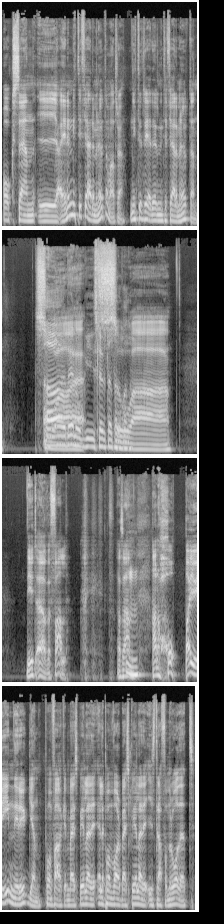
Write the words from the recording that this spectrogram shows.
Och sen i, är det 94 minuten va tror jag? 93 eller 94 minuten. Så, Ja, det är nog i slutet i Så, eh, det är ju ett överfall. Alltså han, Mm. han hoppar ju in i ryggen på en Falkenbergsspelare, eller på en Varbergsspelare i straffområdet.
